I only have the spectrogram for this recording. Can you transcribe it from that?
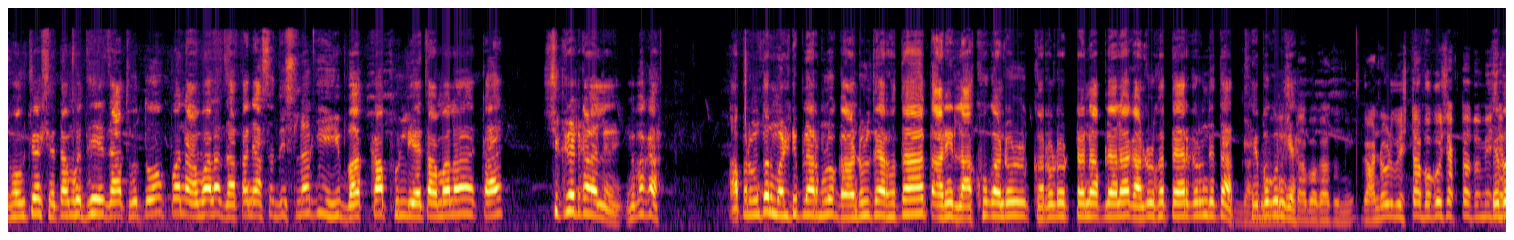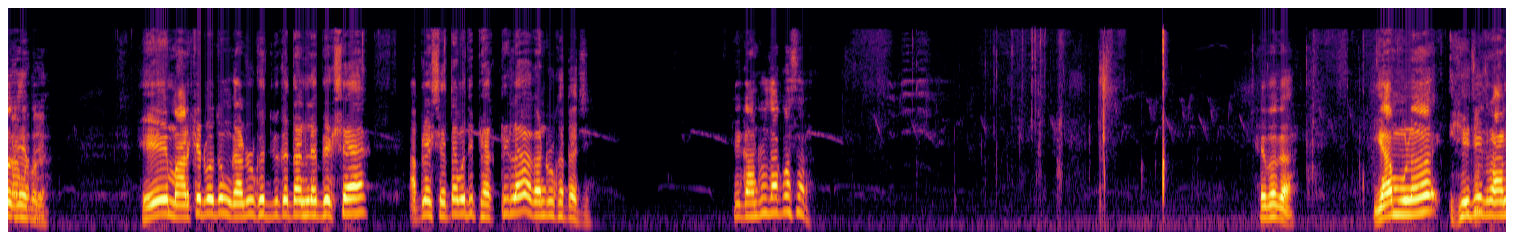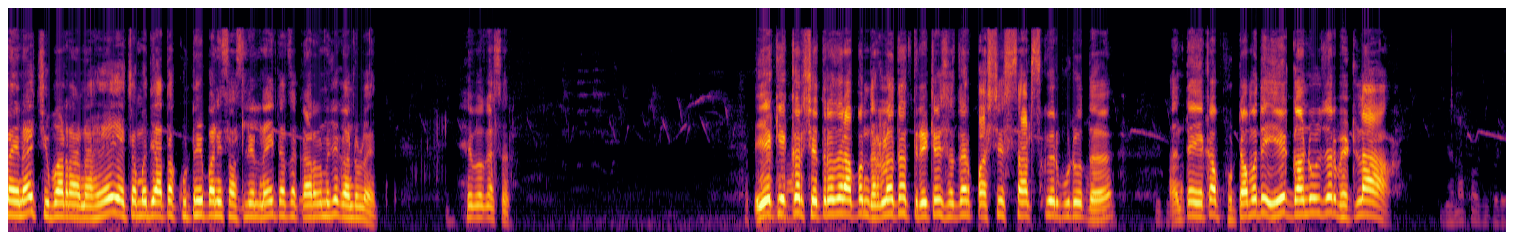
भाऊच्या शेतामध्ये जात होतो पण आम्हाला जाताना असं दिसलं की ही बाग का फुलली याचं आम्हाला काय सिक्रेट कळालं नाही. हे बघा. आपण म्हणतो मल्टीप्लायर मुळे गांडूळ तयार होतात आणि लाखो गांडूळ करोडो टन आपल्याला गांडूळ खत तयार करून देतात. हे बघून घ्या. बघा तुम्ही. गांडूळ विष्ठा बघू शकता तुम्ही हे बघा हे. बघा हे मार्केटमधून गांडूळ खत विकत आणल्यापेक्षा आपल्या शेतामध्ये फॅक्टरीला गांडूळ खताची. हे गांडूळ दाखवा सर. हे बघा. यामुळं हे जे रान आहे ना चिबाड रान आहे याच्यामध्ये आता कुठेही पाणी साचलेलं नाही त्याचं कारण म्हणजे गांडूळ आहेत. हे बघा सर. एक एकर क्षेत्र जर आपण धरलं तर त्रेचाळीस हजार पाचशे साठ स्क्वेअर फूट होतं. आणि त्या एका फुटामध्ये एक गांडूळ जर भेटला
